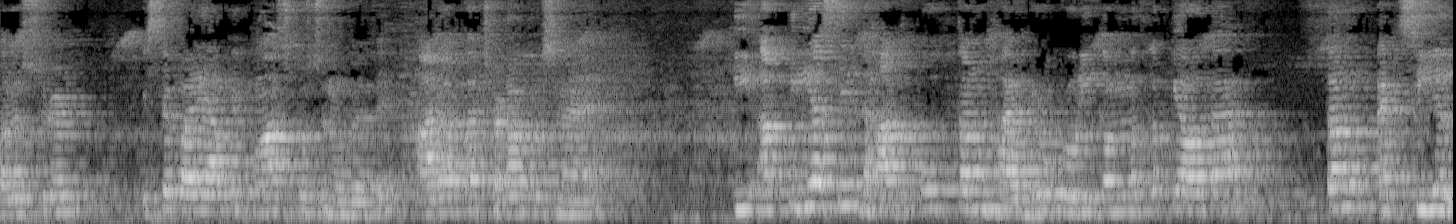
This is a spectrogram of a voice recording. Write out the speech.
हेलो स्टूडेंट इससे पहले आपके पाँच क्वेश्चन हो गए थे। आज आपका छठा प्रश्न है कि अक्रियाशील धातु को तनु हाइड्रोक्लोरिकम मतलब क्या होता है? तनु एक्सीएल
